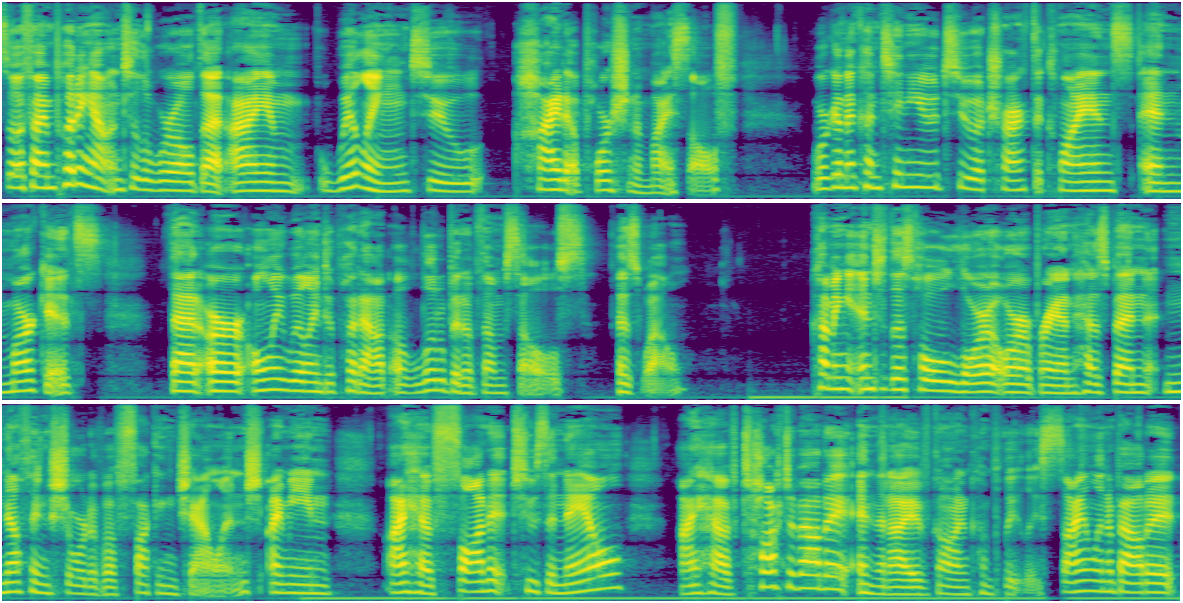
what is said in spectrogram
So if I'm putting out into the world that I am willing to hide a portion of myself, we're going to continue to attract the clients and markets that are only willing to put out a little bit of themselves as well. Coming into this whole Laura Aura brand has been nothing short of a fucking challenge. I mean, I have fought it tooth and nail. I have talked about it and then I've gone completely silent about it.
